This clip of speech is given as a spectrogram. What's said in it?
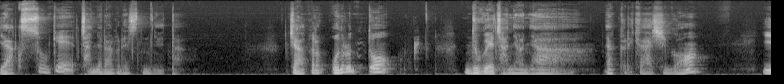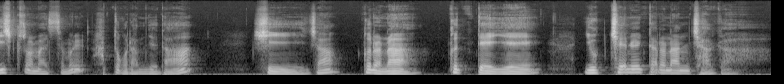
약속의 자녀라 그랬습니다. 자, 그럼 오늘은 또 누구의 자녀냐? 그렇게 하시고 29절 말씀을 합독을 합니다. 시작. 그러나 그때에 육체를 따라난 자가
